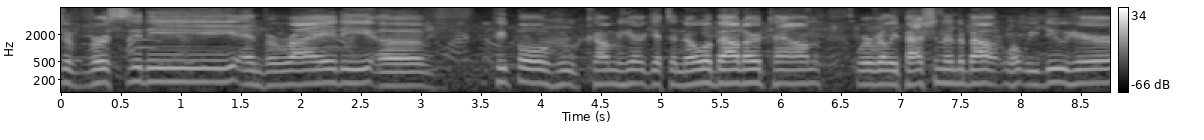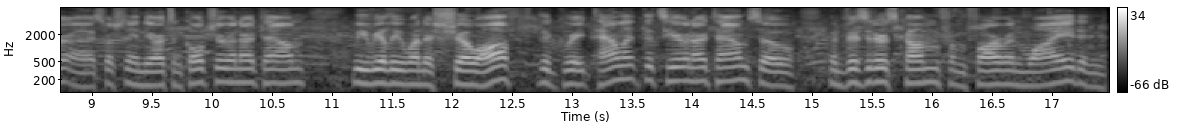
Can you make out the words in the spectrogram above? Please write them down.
diversity and variety of people who come here get to know about our town. We're really passionate about what we do here, uh, especially in the arts and culture in our town. We really want to show off the great talent that's here in our town. So when visitors come from far and wide and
